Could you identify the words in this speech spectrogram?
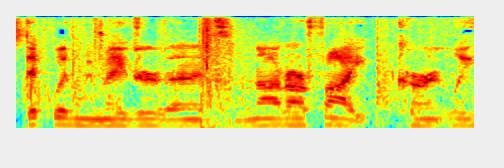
Stick with me, Major. That's not our fight currently.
